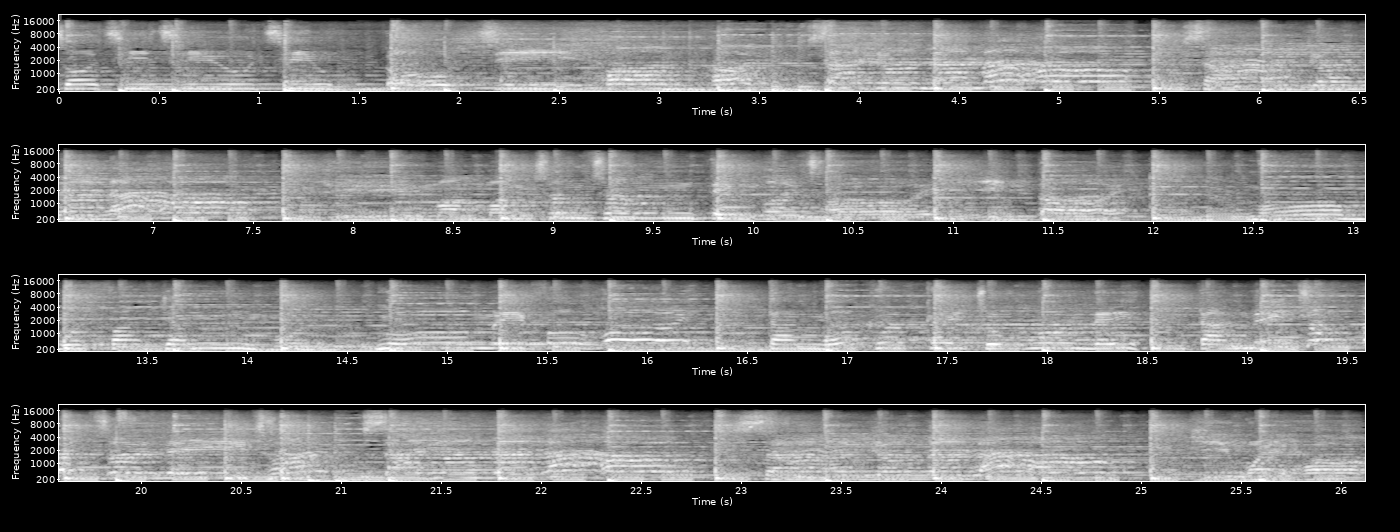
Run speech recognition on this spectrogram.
再次悄悄独自看海，撒扬那拉，撒扬那拉。如茫茫春春的爱才现代，我没法隐瞒，我未放开，但我却继续爱你，但你总不再理睬，撒扬那拉，撒扬那拉。而为何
